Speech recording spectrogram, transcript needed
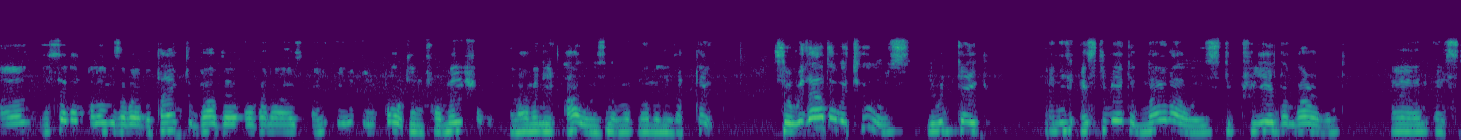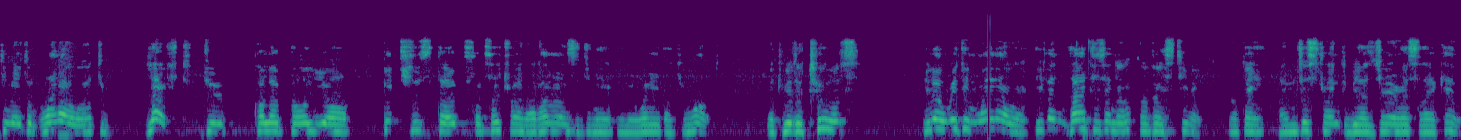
And the second column is about the time to gather, organize, and import information, and how many hours normally that take. So without our tools, it would take an estimated nine hours to create the environment and estimated one hour to left to collect all your pictures, text, etc., and organize it in a, in a way that you want. But with the tools, you know, within one hour, even that is an overestimate. Okay, I'm just trying to be as generous as I can.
